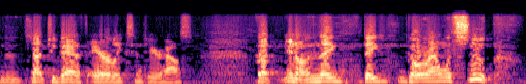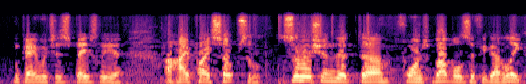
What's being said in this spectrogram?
It's not too bad if air leaks into your house. But, you know, and they, they go around with Snoop, okay, which is basically a, a high-priced soap sol- solution that uh, forms bubbles if you got a leak.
